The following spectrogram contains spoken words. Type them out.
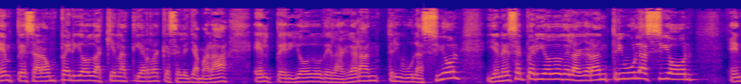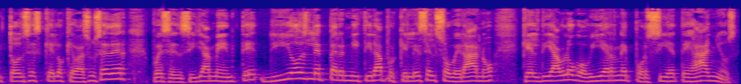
en empezará un periodo aquí en la tierra que se le llamará el periodo de la gran tribulación. Y en ese periodo de la gran tribulación, entonces, ¿qué es lo que va a suceder? Pues sencillamente Dios le permitirá, porque Él es el soberano, que el diablo gobierne por siete años.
